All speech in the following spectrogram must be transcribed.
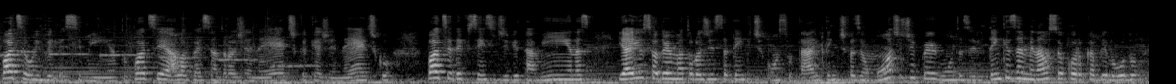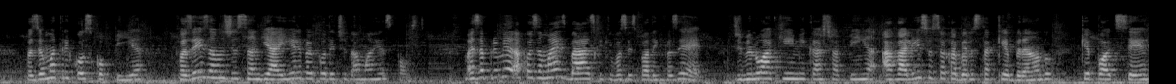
Pode ser o envelhecimento, pode ser a alopecia androgenética, que é genético, pode ser deficiência de vitaminas. E aí o seu dermatologista tem que te consultar, ele tem que te fazer um monte de perguntas, ele tem que examinar o seu couro cabeludo, fazer uma tricoscopia, fazer exames de sangue e aí ele vai poder te dar uma resposta. Mas a primeira a coisa mais básica que vocês podem fazer é diminua a química, a chapinha, avalie se o seu cabelo está quebrando, que pode ser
